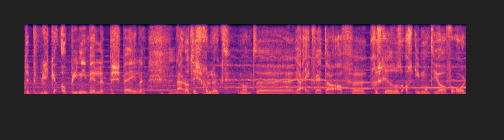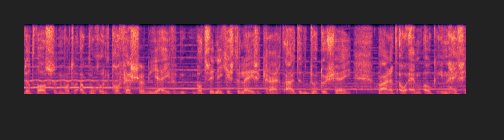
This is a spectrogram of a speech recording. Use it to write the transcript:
de publieke opinie willen bespelen. Mm -hmm. Nou, dat is gelukt. Want ja, ik werd daar afgeschilderd als iemand die al veroordeeld was. En dan wordt er ook nog een professor die even wat zinnetjes te lezen krijgt uit een dossier. Waar het OM ook in heeft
